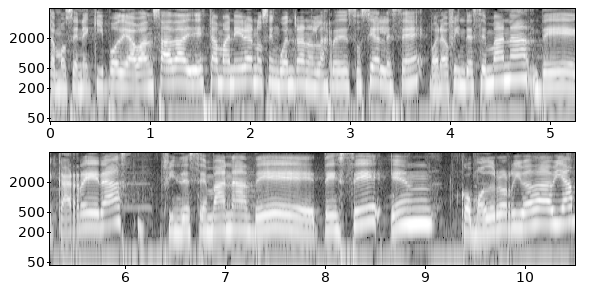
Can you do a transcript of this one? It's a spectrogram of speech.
Estamos en equipo de avanzada y de esta manera nos encuentran en las redes sociales. ¿eh? Bueno, fin de semana de carreras, fin de semana de TC en Comodoro Rivadavia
